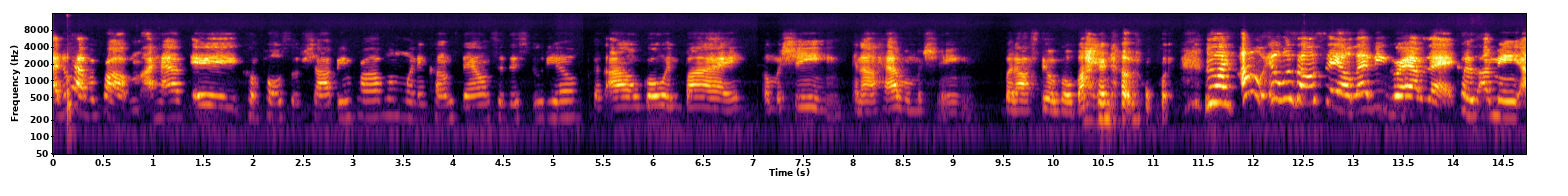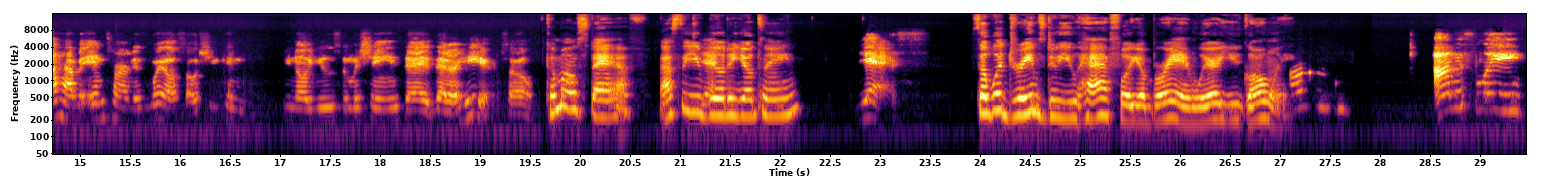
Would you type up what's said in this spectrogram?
I do have a problem. I have a compulsive shopping problem when it comes down to this studio because I'll go and buy a machine and I'll have a machine, but I'll still go buy another one. Be like, oh, it was on sale. Let me grab that because I mean I have an intern as well, so she can, you you know, use the machines that that are here. So come on, staff. I see you yes. building your team. Yes. So, what dreams do you have for your brand? Where are you going? Um, honestly,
